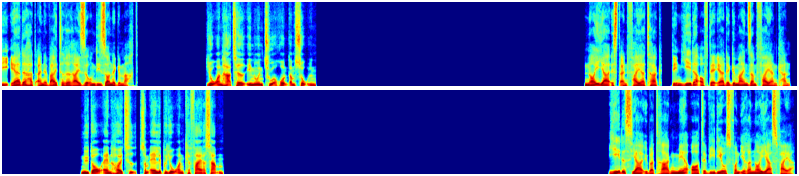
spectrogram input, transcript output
Die Erde hat eine weitere Reise um die Sonne gemacht. Jorden har taget endnu en tur rundt om solen. Neujahr ist ein Feiertag, den jeder auf der Erde gemeinsam feiern kann. Nytår er en højtid, som alle på jorden kan fejre sammen. Jedes Jahr übertragen mehr Orte Videos von ihrer Neujahrsfeier.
